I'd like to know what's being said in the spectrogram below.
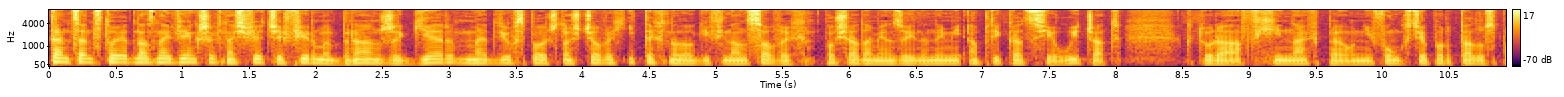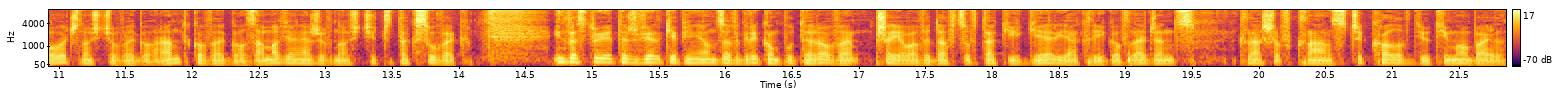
Tencent to jedna z największych na świecie firm branży gier, mediów społecznościowych i technologii finansowych. Posiada m.in. aplikację WeChat, która w Chinach pełni funkcję portalu społecznościowego, randkowego, zamawiania żywności czy taksówek. Inwestuje też wielkie pieniądze w gry komputerowe. Przejęła wydawców takich gier jak League of Legends, Clash of Clans czy Call of Duty Mobile.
